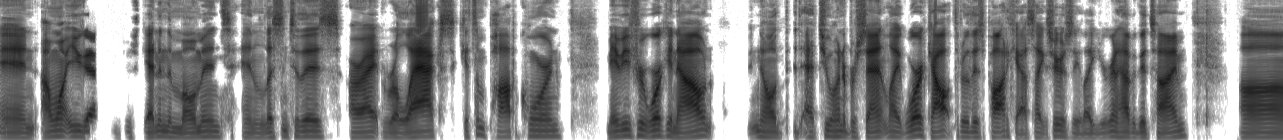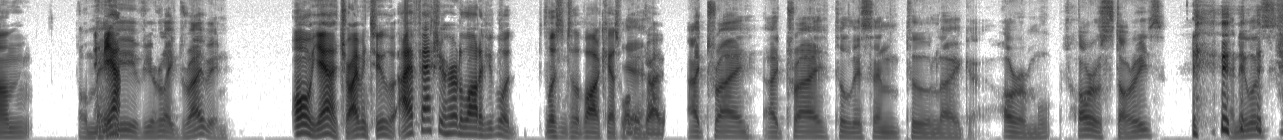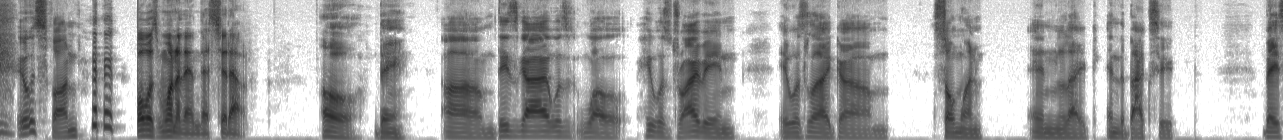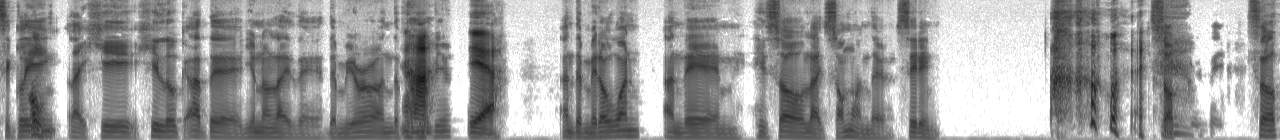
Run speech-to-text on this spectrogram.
And I want you guys to just get in the moment and listen to this. All right, relax, get some popcorn. Maybe if you're working out, you know, at 200%, like work out through this podcast. Like seriously, like you're going to have a good time. Um or maybe yeah. if you're like driving. Oh yeah, driving too. I've actually heard a lot of people listen to the podcast while yeah. they're driving. I try I try to listen to like horror horror stories and it was it was fun. what was one of them that stood out? Oh, dang um this guy was well he was driving it was like um someone in like in the back seat. Basically oh. like he he looked at the you know like the the mirror on the front uh-huh. of you yeah. and the middle one and then he saw like someone there sitting. So so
